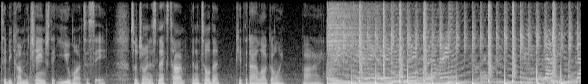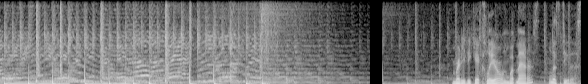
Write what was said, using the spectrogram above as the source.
to become the change that you want to see. So join us next time, and until then, keep the dialogue going. Bye. Ready to get clear on what matters? Let's do this.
